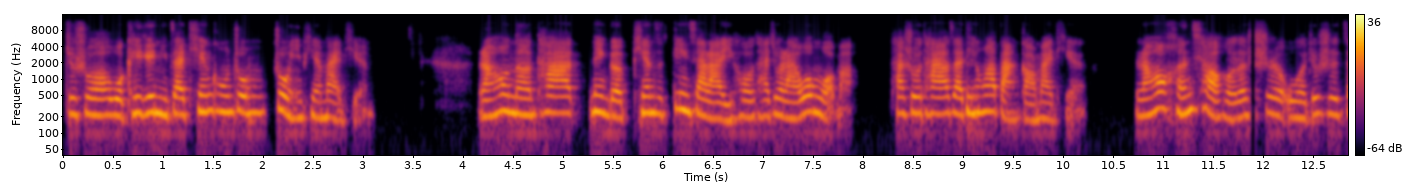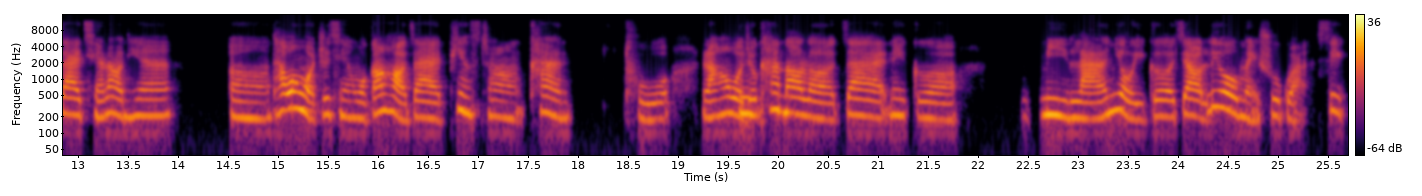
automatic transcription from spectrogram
就说我可以给你在天空中种一片麦田。然后呢，他那个片子定下来以后，他就来问我嘛，他说他要在天花板搞麦田。然后很巧合的是，我就是在前两天，嗯、他问我之前，我刚好在 Pins 上看图，然后我就嗯看到了在那个米兰有一个叫六美术馆 Six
